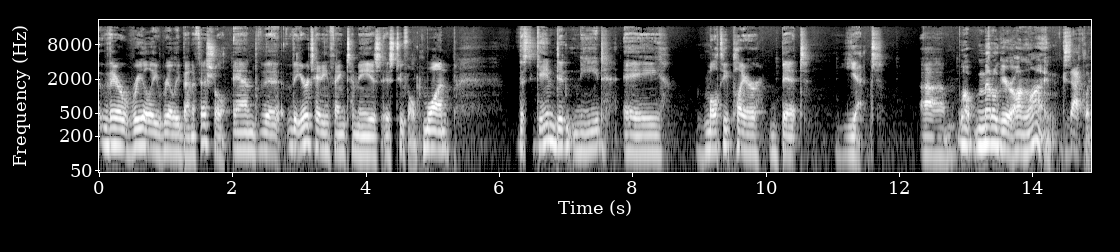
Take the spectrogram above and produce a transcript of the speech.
they're really really beneficial and the the irritating thing to me is is twofold one this game didn't need a multiplayer bit yet well, Metal Gear Online. exactly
